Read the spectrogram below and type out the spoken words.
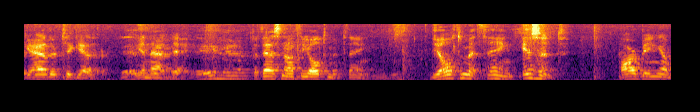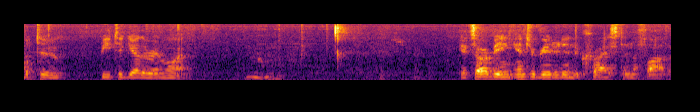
gather together That's in that right. day. Amen. But that's not the ultimate thing. The ultimate thing isn't our being able to be together in one. Mhm. It's our being integrated into Christ and the Father.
